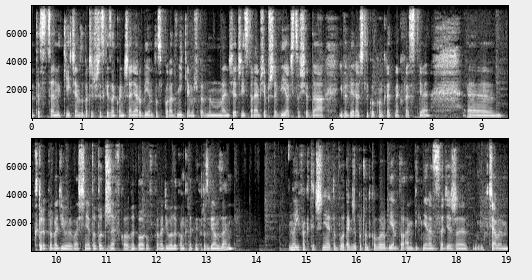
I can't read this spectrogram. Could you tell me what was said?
y, te scenki, chciałem zobaczyć wszystkie zakończenia. Robiłem to z poradnikiem już w pewnym momencie, czyli starałem się przewijać co się da i wybierać tylko konkretne kwestie, y, które prowadziły właśnie to, to drzewko wyborów, prowadziło do konkretnych rozwiązań. No i faktycznie to było tak, że początkowo robiłem to ambitnie na zasadzie, że chciałem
